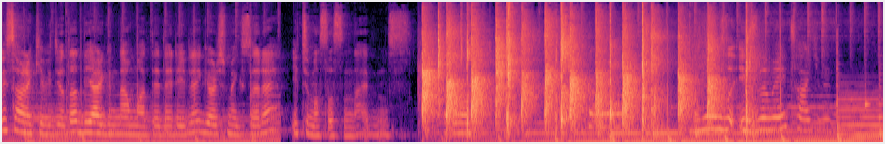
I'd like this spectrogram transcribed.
Bir sonraki videoda diğer gündem maddeleriyle görüşmek üzere İTÜ masasındaydınız. Videomuzu izlemeyi takip edin.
